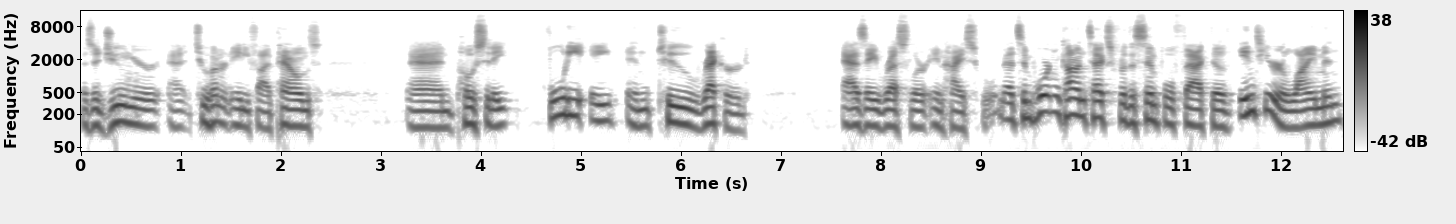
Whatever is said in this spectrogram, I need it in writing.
as a junior at 285 pounds and posted a 48 and 2 record as a wrestler in high school. That's important context for the simple fact of interior linemen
